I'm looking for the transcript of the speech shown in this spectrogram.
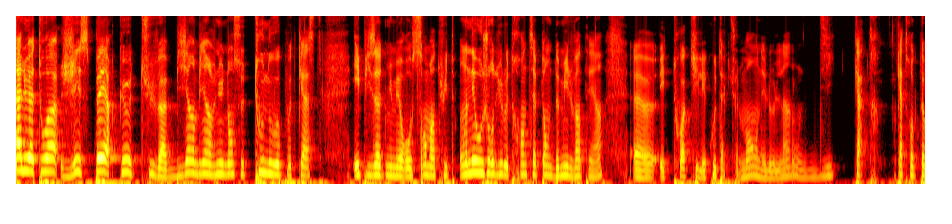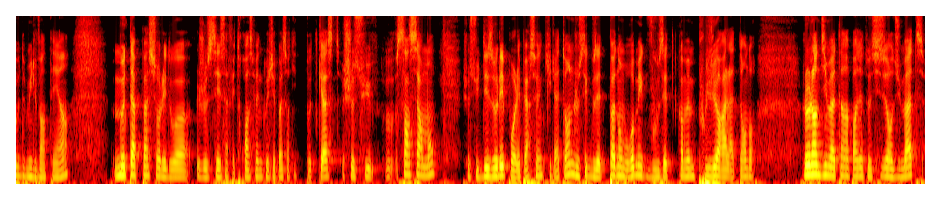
Salut à toi, j'espère que tu vas bien. Bienvenue dans ce tout nouveau podcast, épisode numéro 128. On est aujourd'hui le 30 septembre 2021 euh, et toi qui l'écoutes actuellement, on est le lundi 4, 4 octobre 2021. Me tape pas sur les doigts, je sais, ça fait trois semaines que j'ai pas sorti de podcast. Je suis sincèrement, je suis désolé pour les personnes qui l'attendent. Je sais que vous n'êtes pas nombreux, mais que vous êtes quand même plusieurs à l'attendre le lundi matin à partir de 6h du mat.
